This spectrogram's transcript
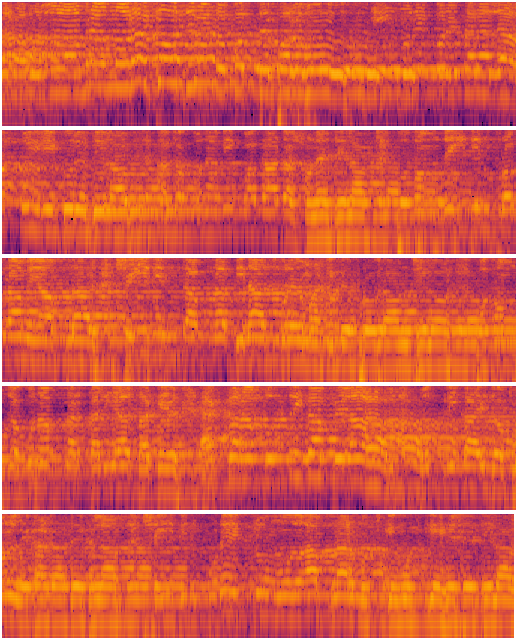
তারা বলল, আমরা মরাকেও জীবিত করতে পারব। তারা করে দিল আর যখন আমি কথাটা শুনেছিলাম, প্রথম যেই দিন প্রোগ্রামে আপনার, সেই দিনটা আপনার দিনাজপুরের মাটিতে প্রোগ্রাম ছিল। প্রথম যখন আপনার কালিয়াচাকে একখানা পত্রিকা পেলাম, পত্রিকায় যখন লেখাটা দেখলাম, সেই দিন পড়ে একটু আপনার মুচকি মুচকি হেসেছিলাম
